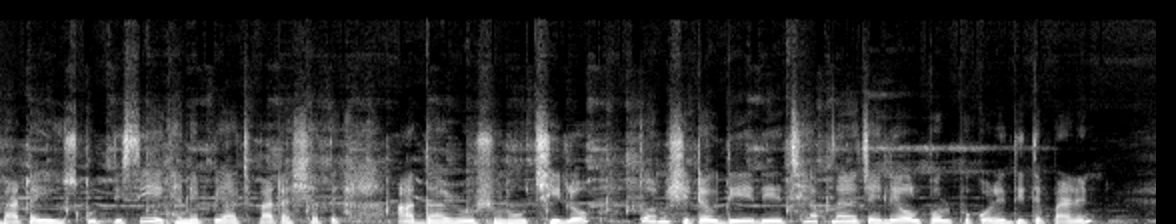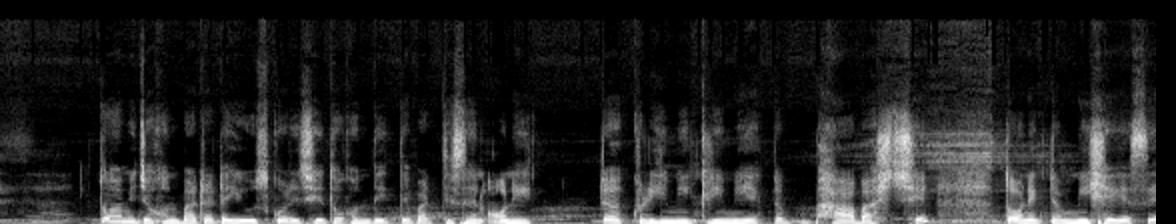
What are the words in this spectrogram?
বাটা ইউজ করতেছি। এখানে পেঁয়াজ বাটার সাথে আদা, রসুনও ছিল। তো আমি সেটাও দিয়ে দিয়েছি। আপনারা চাইলে অল্প অল্প করে দিতে পারেন। তো আমি যখন বাটাটা ইউজ করেছি, তখন দেখতে পারতেছেন অনেকটা ক্রিমি ক্রিমি একটা ভাব আসছে। তো অনেকটা মিশে গেছে।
